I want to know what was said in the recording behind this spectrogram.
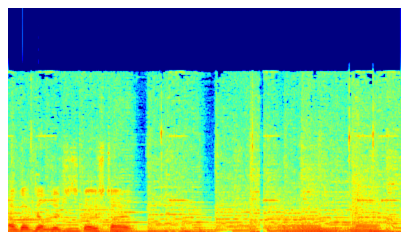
I've got Jellyfish as a ghost type. Um,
